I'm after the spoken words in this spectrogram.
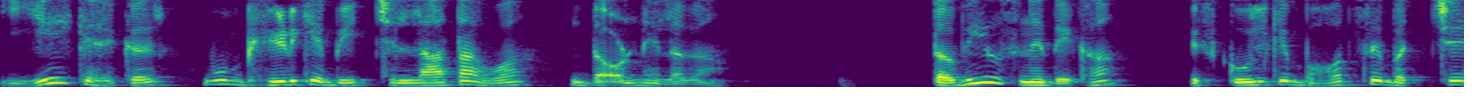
ये कहकर वो भीड़ के बीच चिल्लाता हुआ दौड़ने लगा। तभी उसने देखा, स्कूल के बहुत से बच्चे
